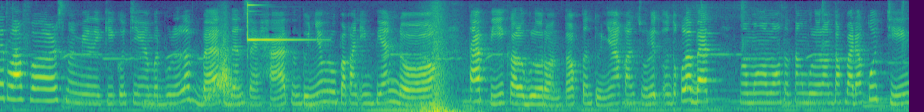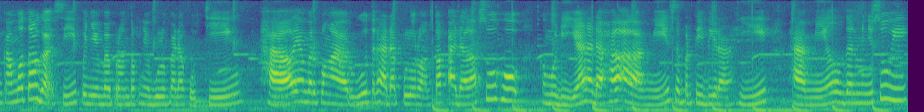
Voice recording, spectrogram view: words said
cat lovers, memiliki kucing yang berbulu lebat dan sehat tentunya merupakan impian dong. Tapi kalau bulu rontok tentunya akan sulit untuk lebat. Ngomong-ngomong tentang bulu rontok pada kucing, kamu tahu gak sih penyebab rontoknya bulu pada kucing? Hal yang berpengaruh terhadap bulu rontok adalah suhu. Kemudian ada hal alami seperti birahi, hamil, dan menyusui.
